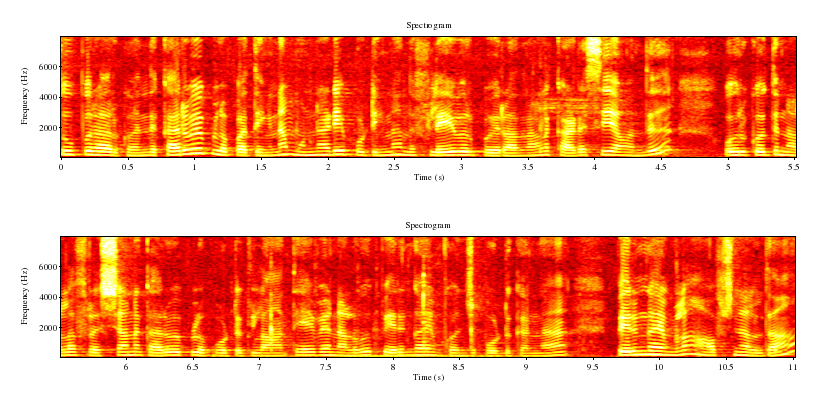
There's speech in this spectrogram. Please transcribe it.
சூப்பராக இருக்கும். இந்த கருவேப்பிலை பார்த்தீங்கன்னா முன்னாடியே போட்டிங்கன்னா அந்த ஃப்ளேவர் போயிடும் அதனால் கடைசியாக வந்து ஒரு கொத்து நல்லா ஃப்ரெஷ்ஷான கருவேப்பிலை போட்டுக்கலாம். தேவையான அளவு பெருங்காயம் கொஞ்சம் போட்டுக்கோங்க. பெருங்காயம்லாம் ஆப்ஷனல் தான்.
